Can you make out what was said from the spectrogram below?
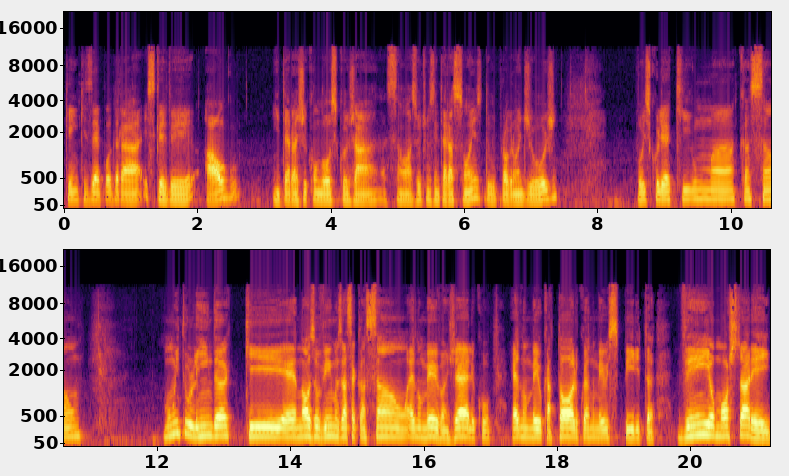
Quem quiser poderá escrever algo, interagir conosco já são as últimas interações do programa de hoje. Vou escolher aqui uma canção muito linda que é, nós ouvimos essa canção, é no meio evangélico, é no meio católico, é no meio espírita. Vem e eu mostrarei.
